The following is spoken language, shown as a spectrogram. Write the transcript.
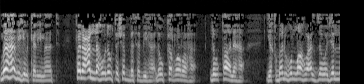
ما هذه الكلمات؟ فلعله لو تشبث بها لو كررها لو قالها. يقبله الله عز وجل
